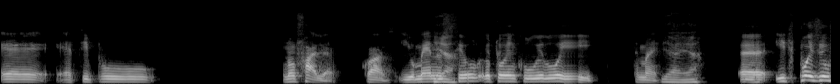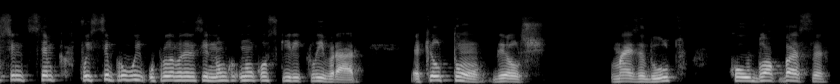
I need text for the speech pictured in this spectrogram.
é, é, tipo. Não falha, quase. E o Man yeah. of Steel, eu estou incluído aí também. Yeah, yeah. Uh, e depois eu sinto sempre que foi sempre o, o problema da DC não, não conseguir equilibrar aquele tom deles mais adulto com o blockbuster.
